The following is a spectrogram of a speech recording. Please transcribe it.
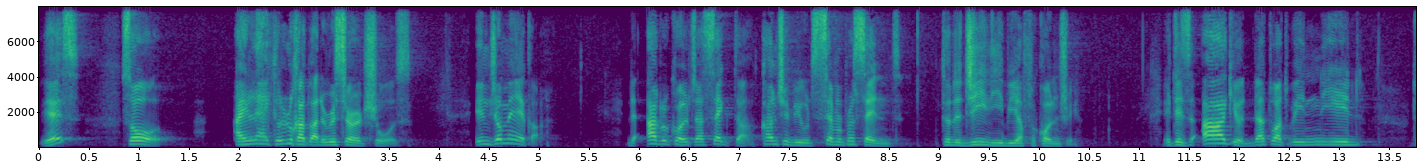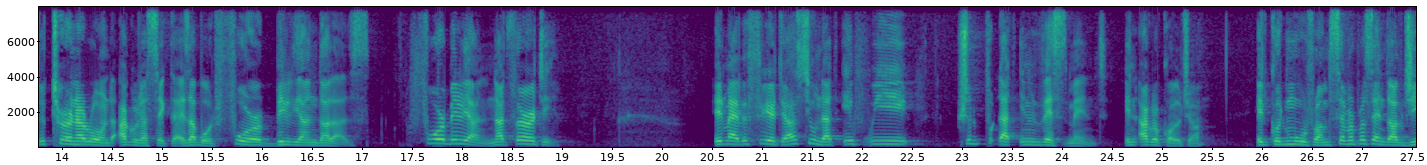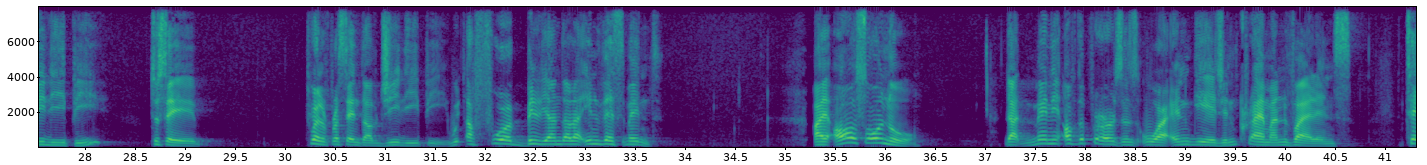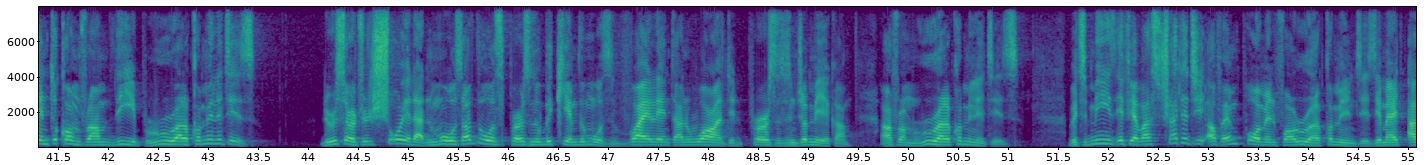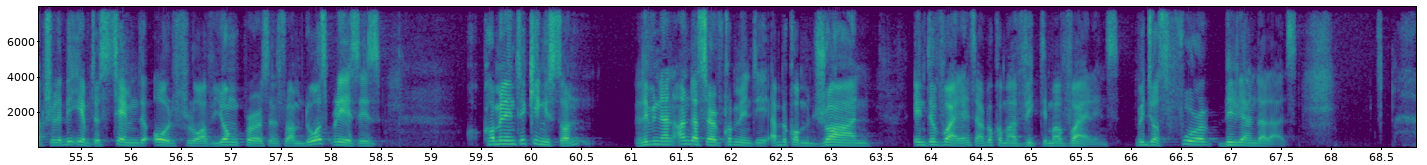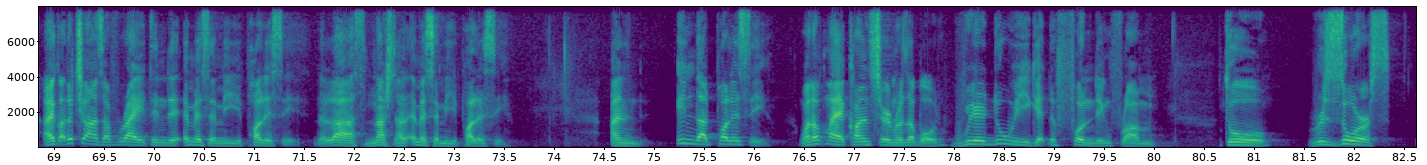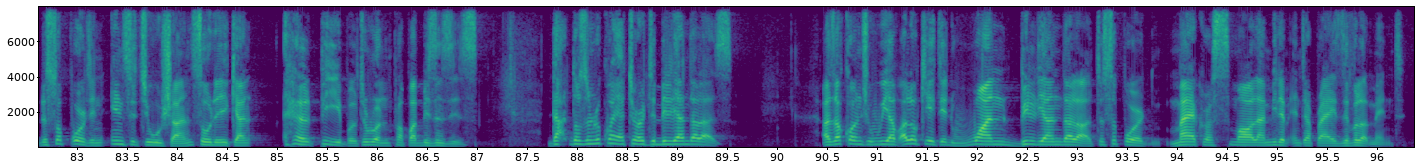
Yes? So I like to look at what the research shows. In Jamaica, the agriculture sector contributes 7% to the GDP of the country. It is argued that what we need to turn around the agriculture sector is about $4 billion. 4 billion, not 30 it might be fair to assume that if we should put that investment in agriculture, it could move from 7% of GDP to say 12% of GDP with a $4 billion investment. I also know that many of the persons who are engaged in crime and violence tend to come from deep rural communities. The researchers show you that most of those persons who became the most violent and wanted persons in Jamaica are from rural communities. Which means if you have a strategy of empowerment for rural communities, you might actually be able to stem the outflow of young persons from those places coming into Kingston, living in an underserved community, and become drawn into violence and become a victim of violence with just $4 billion. I got the chance of writing the MSME policy, the last national MSME policy. And in that policy, one of my concerns was about where do we get the funding from to resource the supporting institutions so they can help people to run proper businesses. That doesn't require $30 billion. As a country, we have allocated $1 billion to support micro, small, and medium enterprise development.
